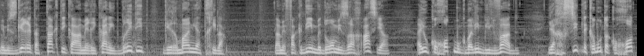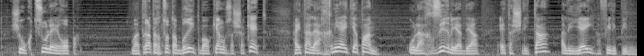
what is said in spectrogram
במסגרת הטקטיקה האמריקנית-בריטית גרמניה תחילה. למפקדים בדרום מזרח אסיה היו כוחות מוגבלים בלבד יחסית לכמות הכוחות שהוקצו לאירופה. מטרת ארצות הברית באוקיינוס השקט הייתה להכניע את יפן ולהחזיר לידיה את השליטה על איי הפיליפינים.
